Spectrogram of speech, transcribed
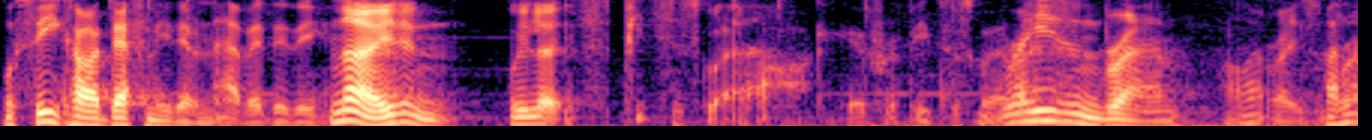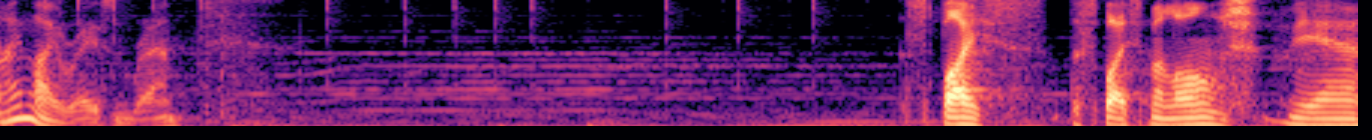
Well, Sieghart definitely didn't have it, did he? No, he didn't. We looked. Pizza Square. Oh, I could go for a pizza square. Raisin Bran. I like Raisin. I, Bran. I like raisin bran. Spice. The Spice Melange. Yeah.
